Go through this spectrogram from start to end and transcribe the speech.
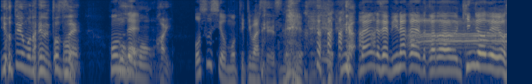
予定もないのに突然。ほんでご訪問。はい。お寿司を持ってきましてですね。なんかさ、田舎でとか、近所で寿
